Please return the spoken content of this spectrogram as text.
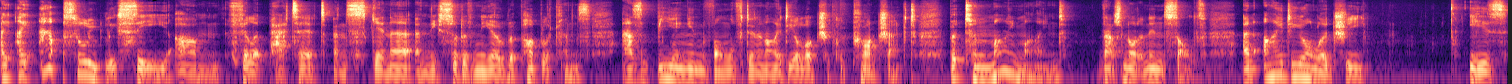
I, I absolutely see um, Philip Pettit and Skinner and these sort of neo-republicans as being involved in an ideological project, but to my mind, that's not an insult. An ideology is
